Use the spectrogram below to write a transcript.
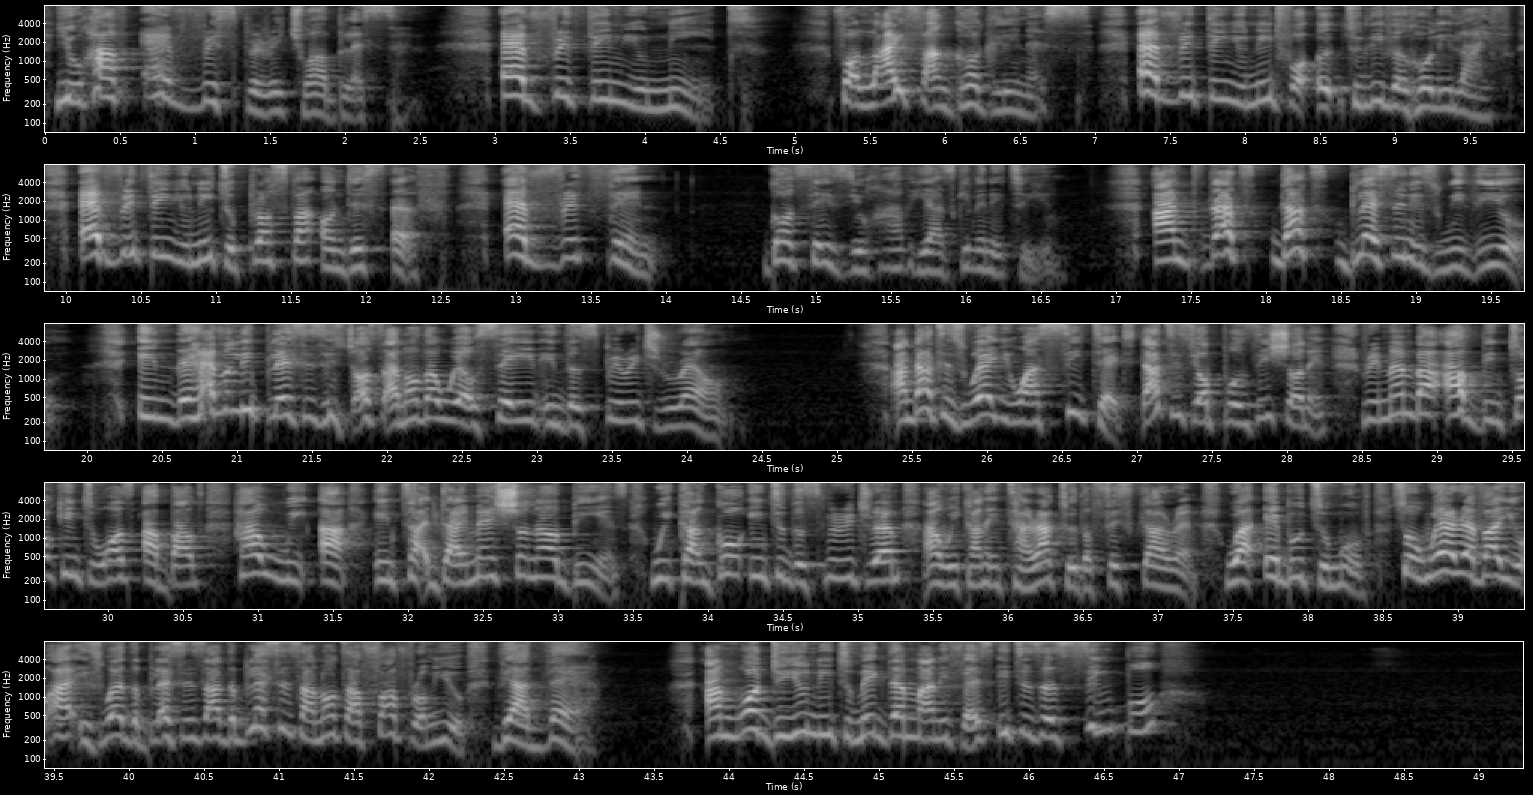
You have every spiritual blessing, everything you need for life and godliness, everything you need for uh, to live a holy life, everything you need to prosper on this earth, everything God says you have, He has given it to you. And that, that blessing is with you. In the heavenly places is just another way of saying in the spirit realm. And that is where you are seated. That is your positioning. Remember, I've been talking to us about how we are interdimensional beings. We can go into the spirit realm and we can interact with the physical realm. We are able to move. So, wherever you are is where the blessings are. The blessings are not far from you, they are there. And what do you need to make them manifest? It is a simple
